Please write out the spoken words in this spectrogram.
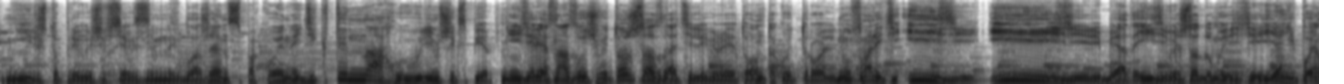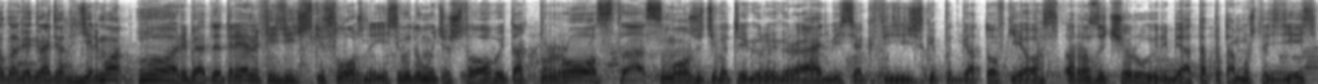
Мир, что превыше всех земных блаженств, спокойно. Иди-ка ты нахуй, Уильям Шекспир. Мне интересно, озвучивает тоже создатель игры? Это он такой тролль. Ну, смотрите, easy, easy, ребята, easy. Вы что думаете, я не понял, как играть в это дерьмо? О, ребята, это реально физически сложно. Если вы думаете, что вы так просто сможете в эту игру играть, без всякой физической подготовки, я вас разочарую, ребята, потому что здесь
